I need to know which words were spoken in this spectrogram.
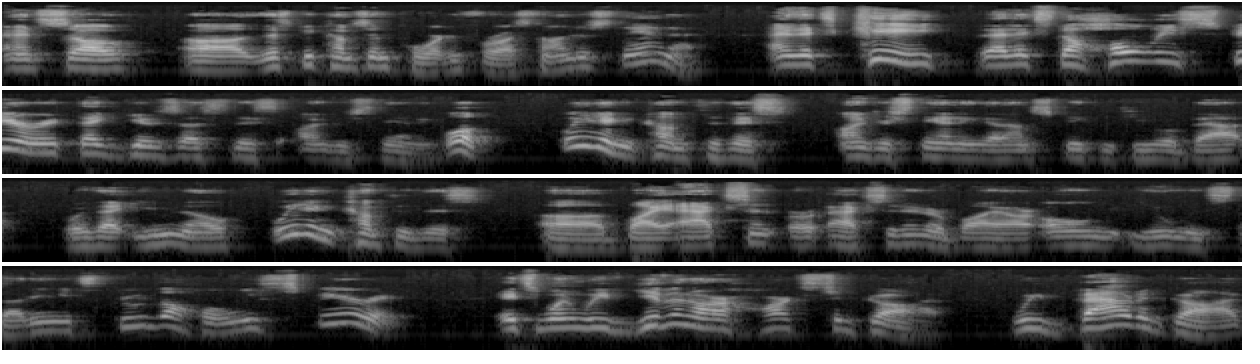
and so uh, this becomes important for us to understand that. And it's key that it's the Holy Spirit that gives us this understanding. Look, we didn't come to this understanding that I'm speaking to you about or that you know. We didn't come to this uh, by accident or accident or by our own human studying. It's through the Holy Spirit. It's when we've given our hearts to God, we bow to God,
